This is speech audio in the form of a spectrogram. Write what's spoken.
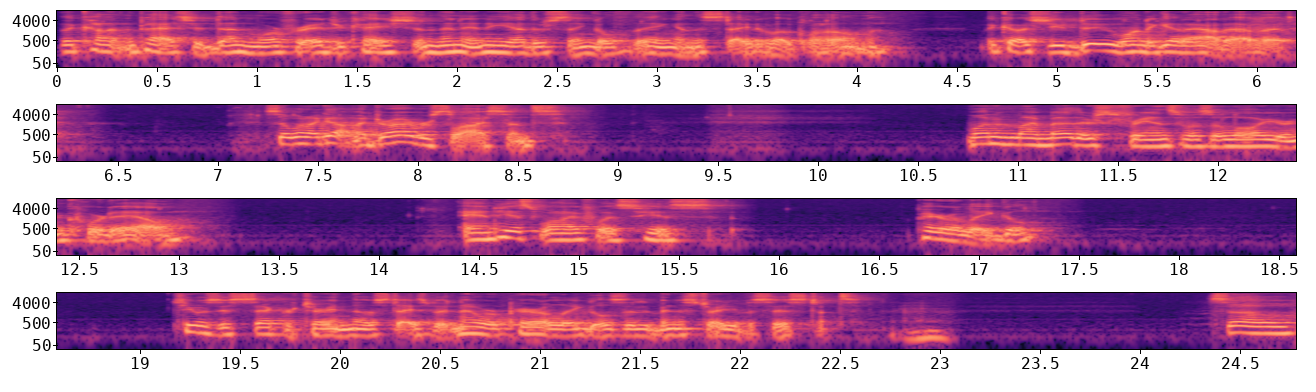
the cotton patch had done more for education than any other single thing in the state of Oklahoma because you do want to get out of it. So when I got my driver's license, one of my mother's friends was a lawyer in Cordell, and his wife was his paralegal. She was his secretary in those days, but now we're paralegals and administrative assistants. Mm-hmm. So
